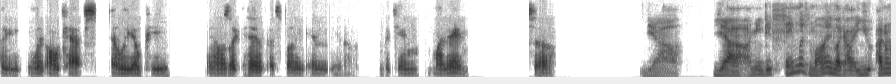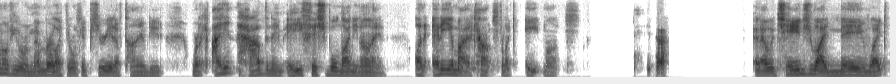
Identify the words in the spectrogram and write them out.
they went all caps L E O P, and I was like, "Hey, that's funny," and you know, became my name. So Yeah. Yeah, I mean, dude, same with mine. Like I you I don't know if you remember, like there was a period of time, dude, where like I didn't have the name A Fishbowl 99 on any of my accounts for like eight months. yeah, And I would change my name like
